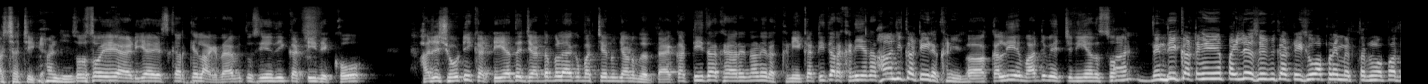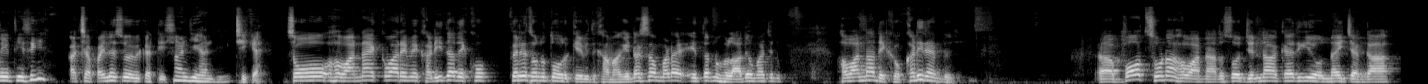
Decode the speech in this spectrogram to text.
ਅੱਛਾ ਠੀਕ ਹੈ। ਹਾਂਜੀ। ਸੋ ਦੋਸਤੋ ਇਹ ਆਈਡੀਆ ਇਸ ਕਰਕੇ ਲੱਗਦਾ ਹੈ ਵੀ ਤੁਸੀਂ ਇਹਦੀ ਕੱਟੀ ਦੇਖੋ। ਹਜੇ ਛੋਟੀ ਕੱਟੀ ਹੈ ਤੇ ਜੈਡ ਬਲੈਕ ਬੱਚੇ ਨੂੰ ਜਨਮ ਦਿੱਤਾ ਹੈ। ਕੱਟੀ ਤਾਂ ਖੈਰ ਇਹਨਾਂ ਨੇ ਰੱਖਣੀ ਹੈ। ਕੱਟੀ ਤਾਂ ਰੱਖਣੀ ਹੈ ਨਾ? ਹਾਂਜੀ ਕੱਟੀ ਰੱਖਣੀ ਹੈ ਜੀ। ਅਹ ਕੱਲੀ ਇਹ ਮੱਝ ਵੇਚਣੀ ਹੈ ਦੱਸੋ। ਹਾਂ ਦਿੰਦੀ ਕੱਟੀਆਂ ਪਹਿਲੇ ਸੂਈ ਵੀ ਕੱਟੀ ਸੀ ਉਹ ਆਪਣੇ ਮਿੱਤਰ ਨੂੰ ਆਪਾਂ ਦੇਤੀ ਸੀਗੀ। ਅੱਛਾ ਪਹਿਲੇ ਸੂਏ ਵੀ ਕੱਟੀ ਸੀ। ਹਾਂਜੀ ਹਾਂਜੀ। ਠੀਕ ਹੈ। ਸੋ ਹਵਾਨਾ ਇੱਕ ਵਾਰ ਐਵੇਂ ਖੜੀ ਤਾਂ ਦੇਖੋ ਫਿਰ ਇਹ ਤੁਹਾਨੂੰ ਤੋੜ ਕੇ ਵੀ ਦਿਖਾਵਾਂਗੇ। ਡਾਕਟਰ ਸਾਹਿਬ ਮੜਾ ਇਧਰ ਨੂੰ ਹਿਲਾ ਦਿਓ ਮੱਝ ਨੂੰ। ਹਵਾਨਾ ਦੇਖੋ ਖੜੀ ਰਹਿਣ ਦਿਓ ਜੀ। ਬਹੁਤ ਸੋਹਣਾ ਹਵਾਨਾ ਦੱਸੋ ਜਿੰਨਾ ਕਹਿ ਦਈਏ ਓਨਾ ਹੀ ਚੰਗਾ।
